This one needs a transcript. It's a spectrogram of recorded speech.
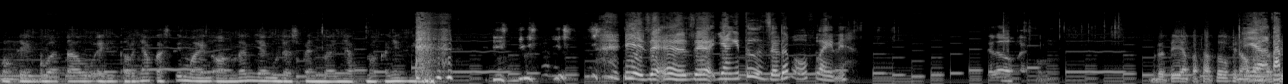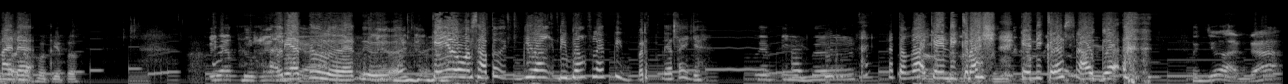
oke gua tahu editornya pasti main online yang udah spend banyak makanya dia iya eh, yang itu Zelda apa offline ya Halo, berarti yang ke satu final Iya, Fantasy kan ada- Brotherhood gitu lihat dulu, lihat, dulu lihat dulu kayaknya nomor satu bilang dibilang Flappy Bird lihat aja Lihat tiba. atau enggak Candy Crush Candy Crush Saga Tujuh ada.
